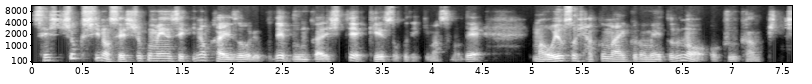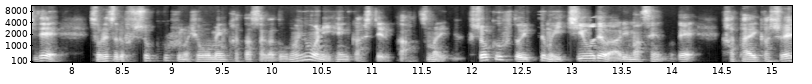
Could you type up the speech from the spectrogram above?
接触子の接触面積の解像力で分解して計測できますので、まあ、およそ100マイクロメートルの空間ピッチで、それぞれ不織布の表面硬さがどのように変化しているか、つまり不織布といっても一様ではありませんので、硬い箇所や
